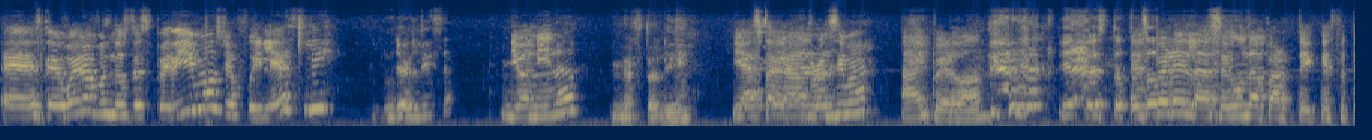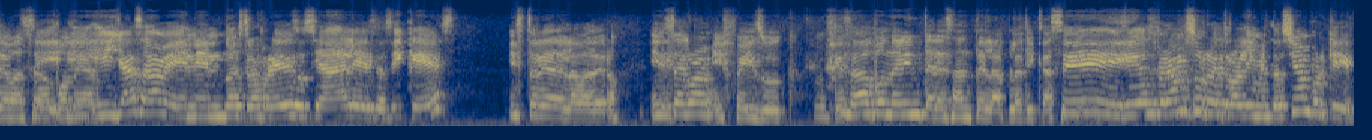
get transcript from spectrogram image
Este, bueno, pues nos despedimos. Yo fui Leslie. yo, Lisa. Yo, Nina. Neftalí. Y hasta la próxima. Ay, perdón. Y esto es todo. Esperen la segunda parte, que este tema se va a poner y, y ya saben, en nuestras redes sociales, así que es. historia de lavadero. Instagram y Facebook. Que se va a poner interesante la plática. Sí, que- y esperamos su retroalimentación porque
